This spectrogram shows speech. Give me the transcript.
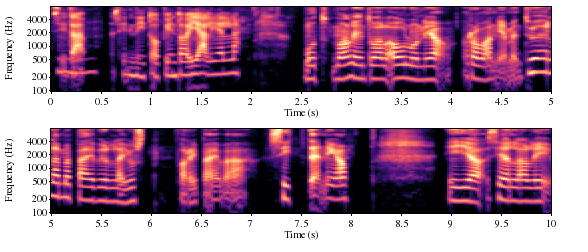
sitä, mm. sit niitä opintoja jäljellä. Mutta mä olin tuolla Oulun ja Rovaniemen työelämäpäivillä just pari päivää sitten ja, ja siellä oli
